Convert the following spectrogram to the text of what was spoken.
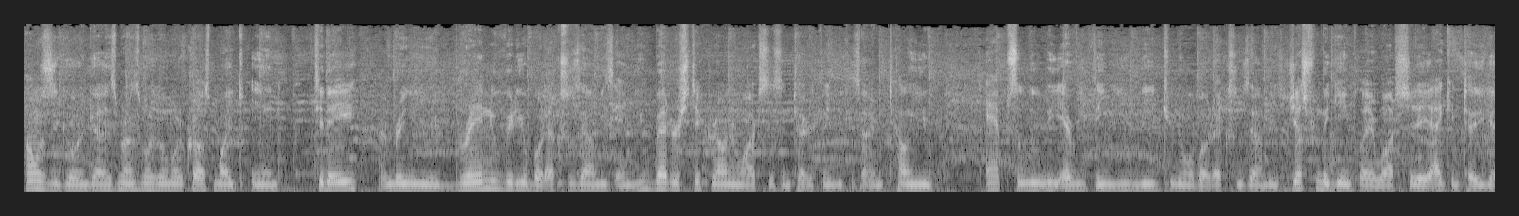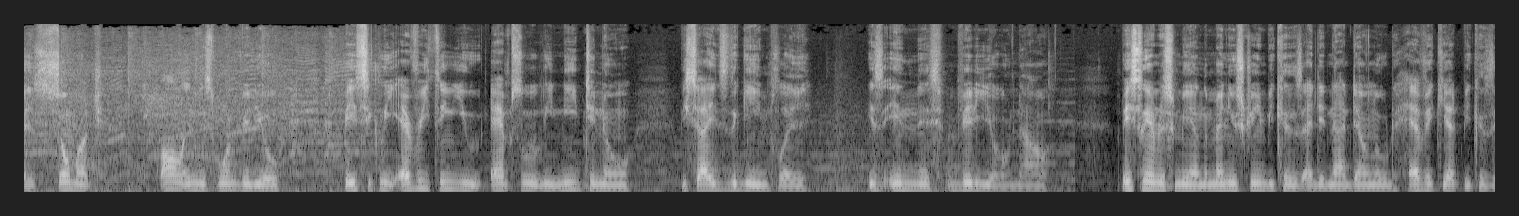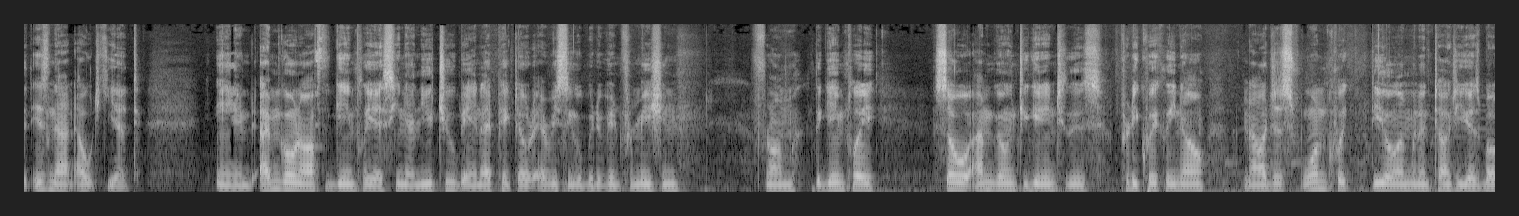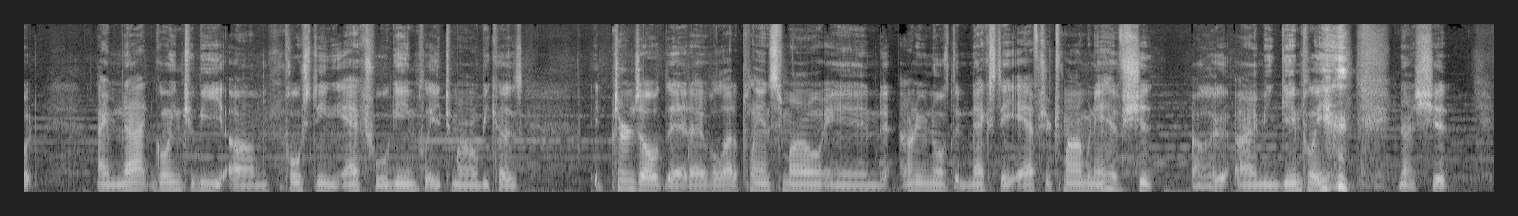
How's it going guys? My name's Michael Motocross Mike and today I'm bringing you a brand new video about Exo Zombies and you better stick around and watch this entire thing because I'm telling you absolutely everything you need to know about Exo Zombies just from the gameplay I watched today. I can tell you guys so much all in this one video. Basically everything you absolutely need to know besides the gameplay is in this video now. Basically, I'm just going to be on the menu screen because I did not download Havoc yet because it is not out yet. And I'm going off the gameplay I seen on YouTube and I picked out every single bit of information from the gameplay. So I'm going to get into this pretty quickly now. Now, just one quick deal I'm going to talk to you guys about. I'm not going to be um, posting actual gameplay tomorrow because it turns out that I have a lot of plans tomorrow and I don't even know if the next day after tomorrow I'm going to have shit uh, I mean gameplay, not shit.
